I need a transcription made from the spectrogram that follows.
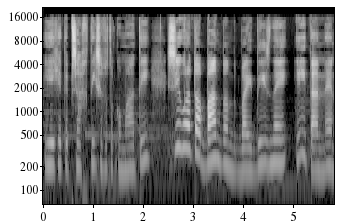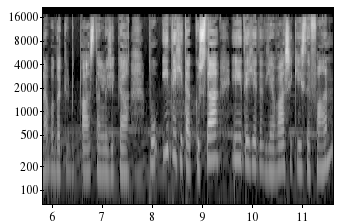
ή έχετε ψαχτεί σε αυτό το κομμάτι, σίγουρα το Abandoned by Disney ήταν ένα από τα creepypasta λογικά που είτε έχετε ακουστά είτε έχετε διαβάσει και είστε φαν.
